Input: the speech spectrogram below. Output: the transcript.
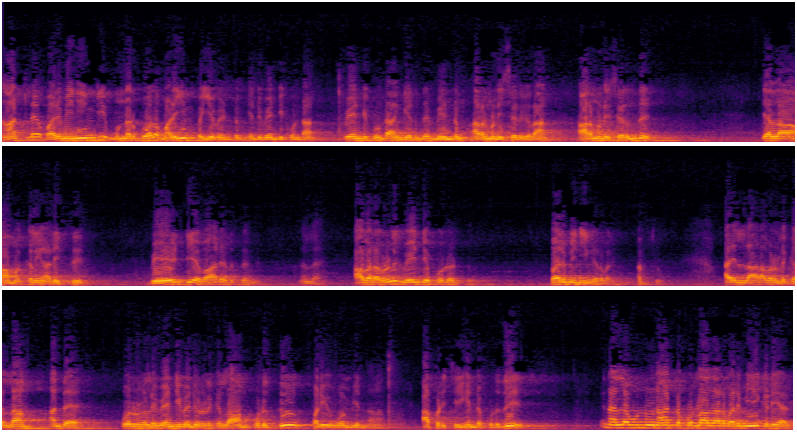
நாட்டில் வறுமை நீங்கி முன்னர் போல மழையும் பெய்ய வேண்டும் என்று வேண்டிக் கொண்டான். வேண்டிக் கொண்டு அங்கிருந்து மீண்டும் அரண்மனை செருகிறான் அரண்மனை சேர்ந்து எல்லா மக்களையும் அழைத்து வேண்டியவாறு எடுத்தாங்க. இல்ல அவர் அவர்களுக்கு வேண்டிய பொருள் எடுத்து. வறுமை நீங்கிறவரை. எல்லாரும் அவர்களுக்கெல்லாம் அந்த பொருள்களை வேண்டி வேண்டியவர்களுக்கெல்லாம் கொடுத்து பணி ஓம்பியிருந்தான் அப்படி செய்கின்ற பொழுது நல்ல ஒண்ணு நாட்டில் பொருளாதார வறுமையே கிடையாது.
